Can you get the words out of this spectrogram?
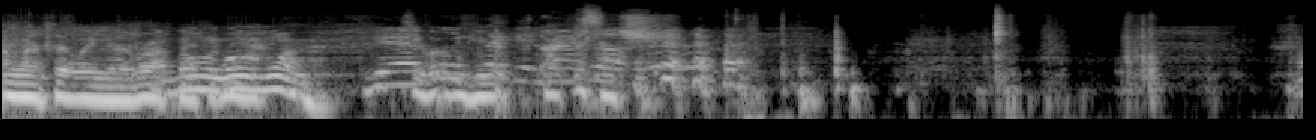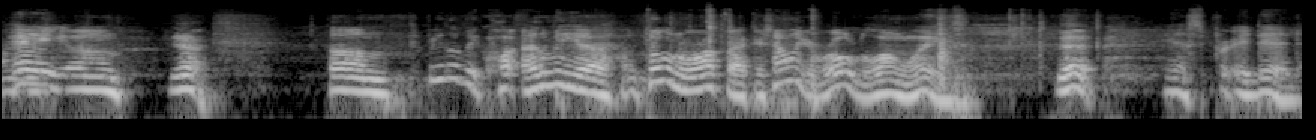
I'm gonna throw a uh, rock I'm back going in one there. one. Yeah. See what we can hear. All right, listen. Hey, um, Yeah. Um, be a little bit quiet. Uh, let me, uh, I'm throwing a rock back. It sounded like it rolled a long ways. Did it? Yes, it did.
